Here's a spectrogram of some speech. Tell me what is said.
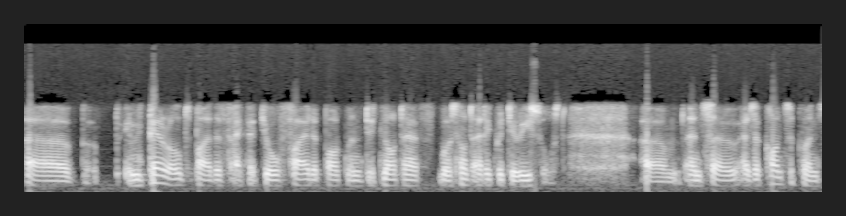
uh, imperiled by the fact that your fire department did not have was not adequately resourced. Um, and so, as a consequence,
